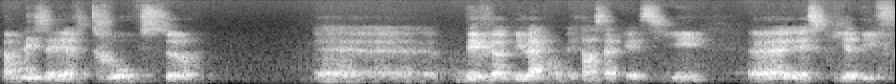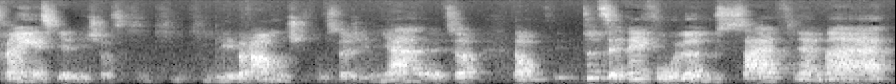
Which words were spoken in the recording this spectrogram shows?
Comment les élèves trouvent ça? Euh, développer la compétence appréciée. Euh, est-ce qu'il y a des freins? Est-ce qu'il y a des choses qui, les branchent? Je trouve ça génial, ça. Donc, toute cette info-là nous sert finalement à...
